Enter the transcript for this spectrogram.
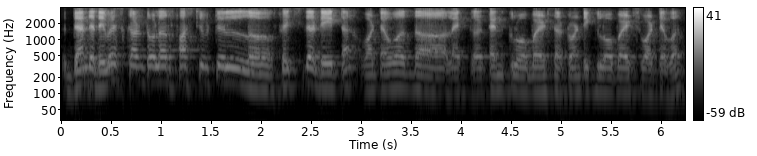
then the device controller first it will uh, fetch the data, whatever the like uh, 10 kilobytes or 20 kilobytes, whatever.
